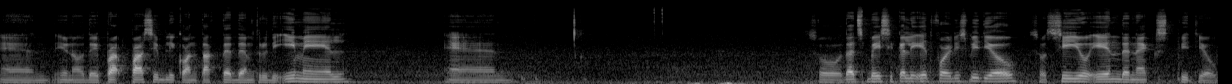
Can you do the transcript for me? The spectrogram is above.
And, you know, they possibly contacted them through the email. And, so, that's basically it for this video. So, see you in the next video.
